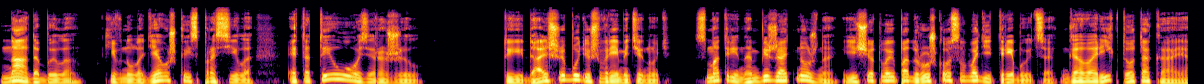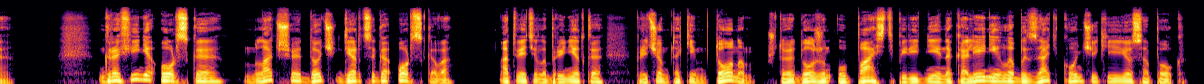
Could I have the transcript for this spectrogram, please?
Надо было, кивнула девушка и спросила, это ты у озера жил? Ты и дальше будешь время тянуть? Смотри, нам бежать нужно, еще твою подружку освободить требуется. Говори, кто такая. Графиня Орская, младшая дочь герцога Орского», — ответила брюнетка, причем таким тоном, что я должен упасть перед ней на колени и лобызать кончики ее сапог.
